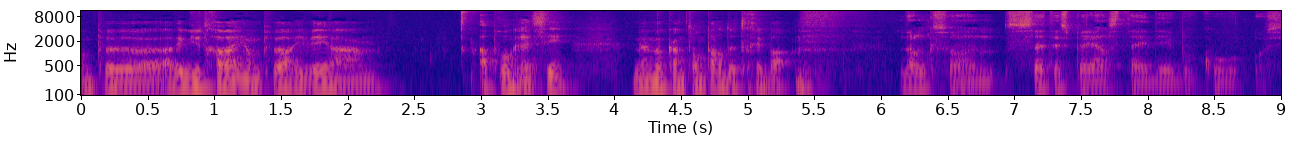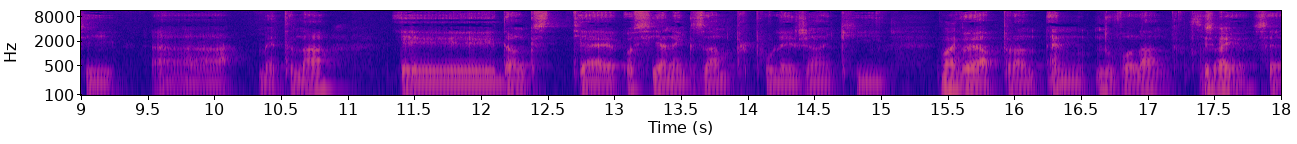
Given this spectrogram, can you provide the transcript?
On peut, avec du travail, on peut arriver à, à progresser, même quand on part de très bas. Donc cette expérience t'a aidé beaucoup aussi maintenant et donc, tu as aussi un exemple pour les gens qui veulent apprendre une nouvelle langue. C'est vrai. C'est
